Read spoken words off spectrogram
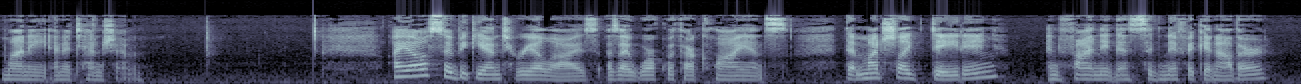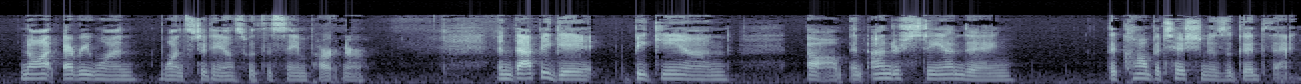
money, and attention. I also began to realize as I work with our clients that much like dating and finding a significant other, not everyone wants to dance with the same partner. And that began, began um, an understanding that competition is a good thing.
